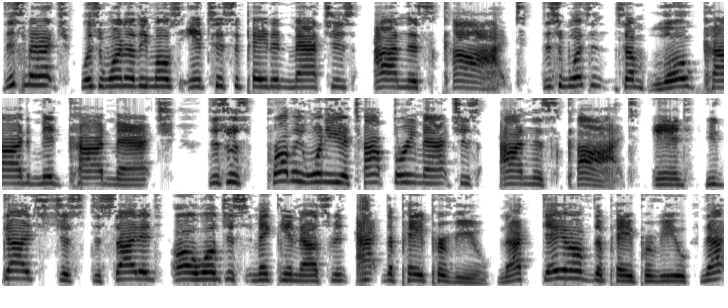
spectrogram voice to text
this match was one of the most anticipated matches on this card. This wasn't some low card, mid card match. This was probably one of your top three matches on this card. And you guys just decided, oh, we'll just make the announcement at the pay-per-view. Not day of the pay-per-view, not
